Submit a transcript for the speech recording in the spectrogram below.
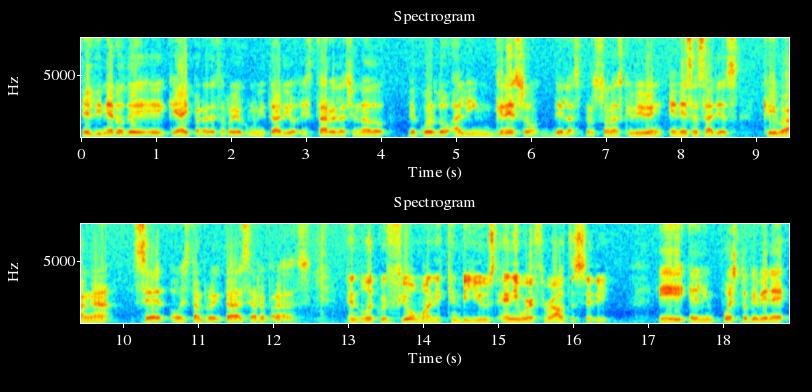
El dinero de, eh, que hay para desarrollo comunitario está relacionado de acuerdo al ingreso de las personas que viven en esas áreas que van a ser o están proyectadas a ser reparadas. And liquid fuel money can be used anywhere throughout the city, Y el impuesto que viene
